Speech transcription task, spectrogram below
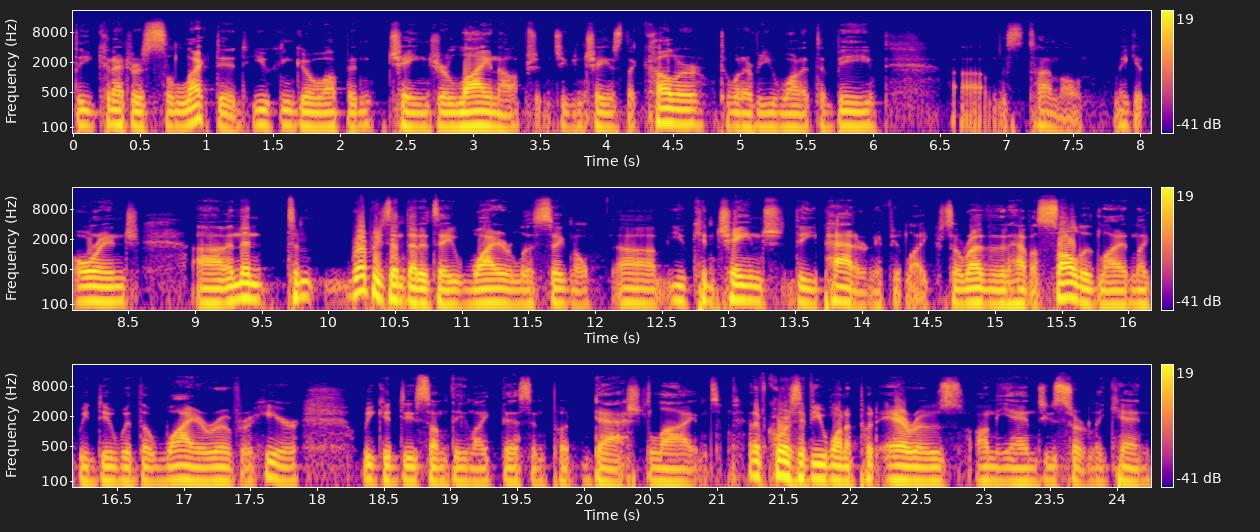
the connector is selected, you can go up and change your line options. You can change the color to whatever you want it to be. Um, this time I'll make it orange. Uh, and then to represent that it's a wireless signal, um, you can change the pattern if you'd like. So rather than have a solid line like we do with the wire over here, we could do something like this and put dashed lines. And of course, if you want to put arrows on the ends, you certainly can.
